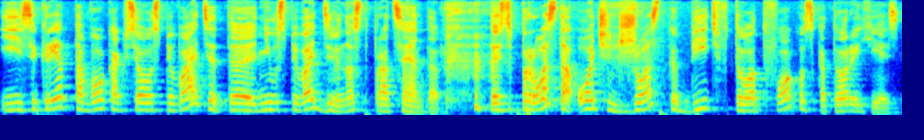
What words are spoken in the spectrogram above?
И секрет того, как все успевать, это не успевать 90%. То есть просто очень жестко бить в тот фокус, который есть.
